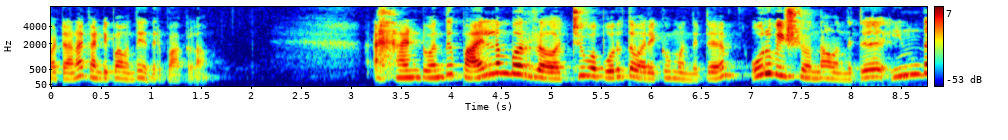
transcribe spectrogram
பட் ஆனால் கண்டிப்பாக வந்து எதிர்பார்க்கலாம். அண்ட் வந்து பயல் நம்பர் டூவை பொறுத்த வரைக்கும் வந்துட்டு ஒரு விஷயம் தான் வந்துட்டு இந்த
